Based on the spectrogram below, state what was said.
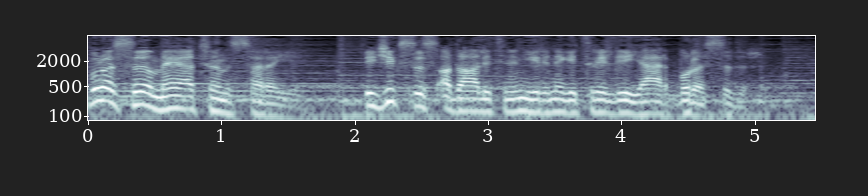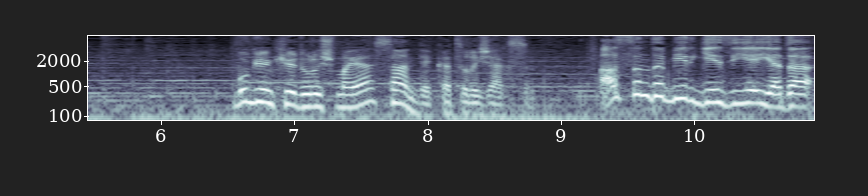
Burası Meyat'ın sarayı. Icıksız adaletinin yerine getirildiği yer burasıdır. Bugünkü duruşmaya sen de katılacaksın. Aslında bir geziye ya da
